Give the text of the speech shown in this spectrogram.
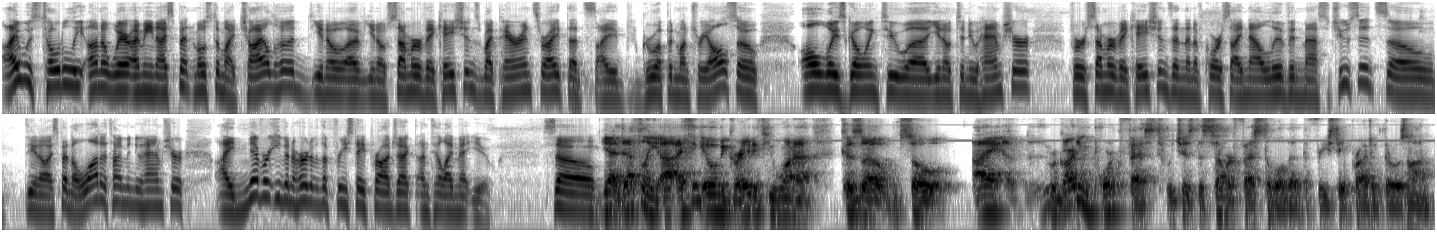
I was totally unaware. I mean, I spent most of my childhood, you know, uh, you know, summer vacations. My parents, right? That's I grew up in Montreal, so always going to uh, you know to New Hampshire for summer vacations, and then of course I now live in Massachusetts, so you know I spend a lot of time in New Hampshire. I never even heard of the Free State Project until I met you. So yeah, definitely. Uh, I think it would be great if you want to, because uh, so I regarding PorcFest, which is the summer festival that the Free State Project throws on.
